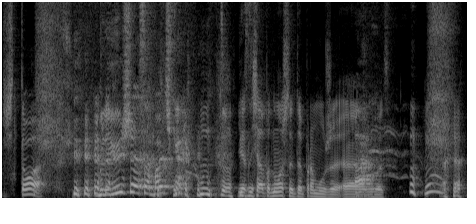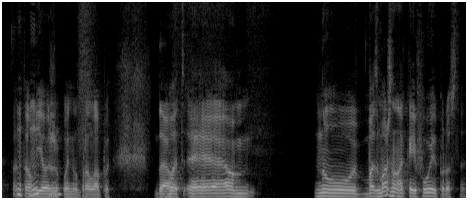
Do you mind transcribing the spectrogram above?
Что? Блюющая собачка? Я сначала подумал, что это про мужа, а, А. Потом я уже понял про лапы. Да. Вот. Ну, возможно, она кайфует просто.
